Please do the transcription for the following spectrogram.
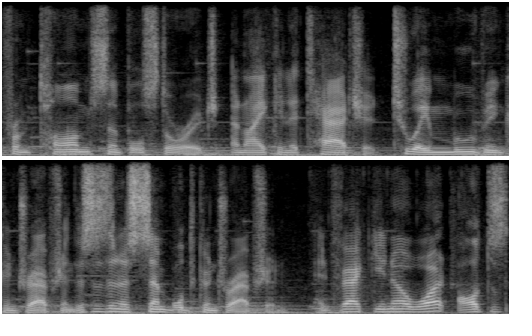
from Tom Simple Storage, and I can attach it to a moving contraption. This is an assembled contraption. In fact, you know what? I'll just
